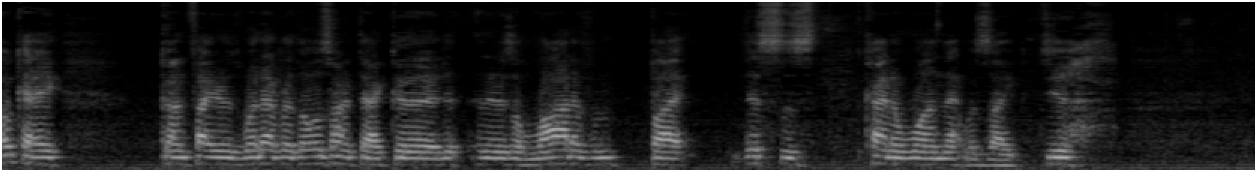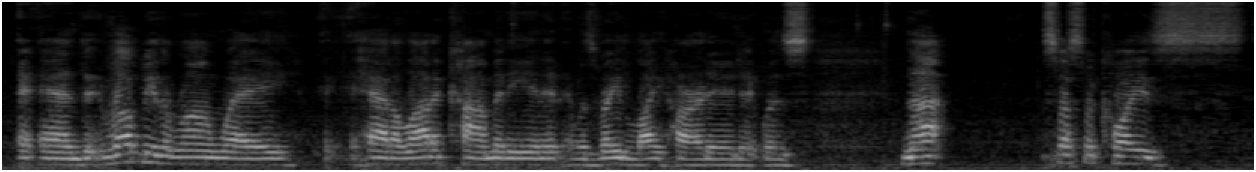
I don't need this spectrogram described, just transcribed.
okay, gunfighters, whatever. Those aren't that good, and there's a lot of them. But this is kind of one that was like, ugh. And it rubbed me the wrong way. It had a lot of comedy in it. It was very lighthearted. It was not. Seth McCoy's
